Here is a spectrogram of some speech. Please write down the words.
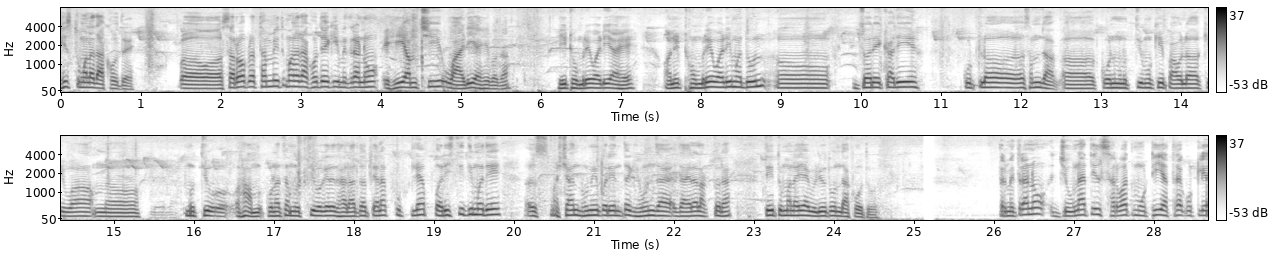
हेच तुम्हाला दाखवतो आहे सर्वप्रथम मी तुम्हाला दाखवतो आहे की मित्रांनो ही आमची वाडी आहे बघा. ही ठोंबरेवाडी आहे. आणि ठोंबरेवाडीमधून जर एखादी कुठलं समजा कोण मृत्युमुखी पावलं किंवा मृत्यू हां कोणाचा मृत्यू वगैरे झाला तर त्याला कुठल्या परिस्थितीमध्ये स्मशानभूमीपर्यंत घेऊन जा जायला लागतो ना ते तुम्हाला या व्हिडिओतून दाखवतो. तर मित्रांनो जीवनातील सर्वात मोठी यात्रा कुठली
